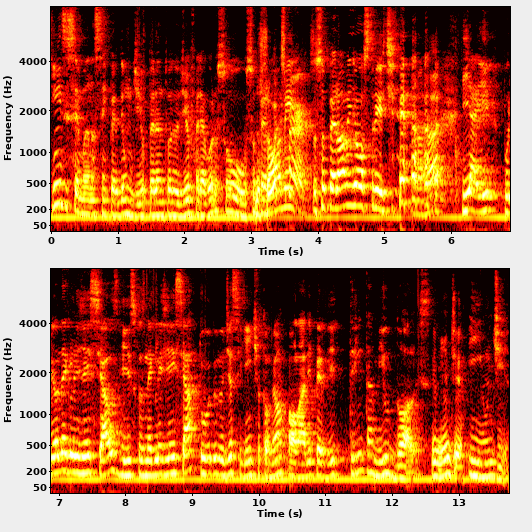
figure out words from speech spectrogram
15 semanas sem perder um dia, operando todo dia. Eu falei, agora eu sou o super-homem sou super-homem de Wall Street. Uhum. e aí, por eu negligenciar os riscos, negligenciar tudo, no dia seguinte eu tomei uma paulada e perdi 30 mil dólares. Em um dia. Em um dia.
